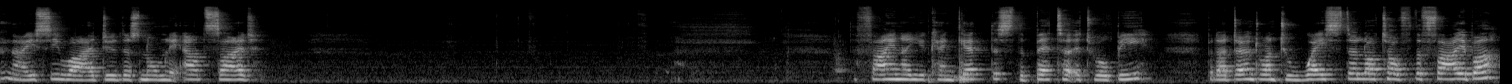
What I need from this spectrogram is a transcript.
Now you see why I do this normally outside. The finer you can get this the better it will be. But I don't want to waste a lot of the fiber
